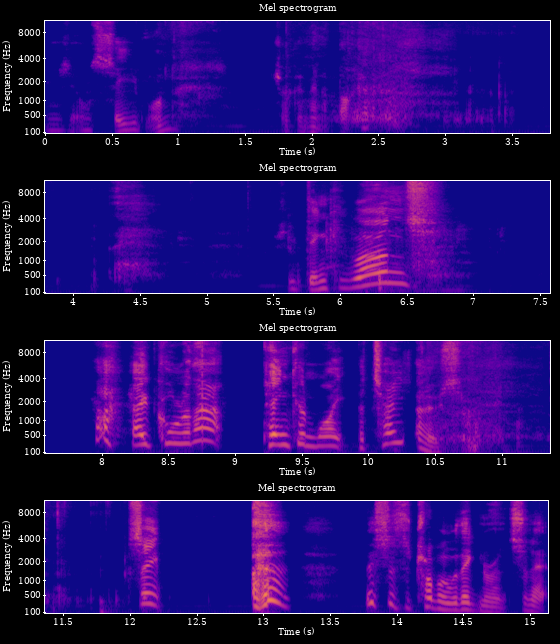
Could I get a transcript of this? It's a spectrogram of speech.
Here's the old seed one. Chuck them in a bucket. A few dinky ones. Ah, how cool are that? Pink and white potatoes. See, this is the trouble with ignorance, isn't it?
